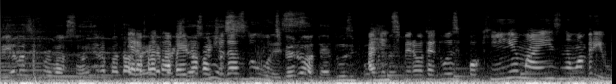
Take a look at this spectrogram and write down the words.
Pelas informações era pra estar Era aberto, pra estar aberto a partir das duas. A gente esperou até duas e pouco. A gente né? esperou até duas e pouquinho, mas não abriu.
